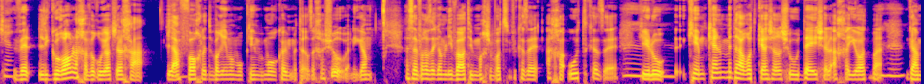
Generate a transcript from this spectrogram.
כן. ולגרום לחברויות שלך להפוך לדברים עמוקים ומורכבים יותר זה חשוב. אני גם, הספר הזה גם ליווה אותי במחשבות סביב כזה אחאות כזה, כאילו, כי הם כן מתארות קשר שהוא די של אחיות ב, מהמם. גם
